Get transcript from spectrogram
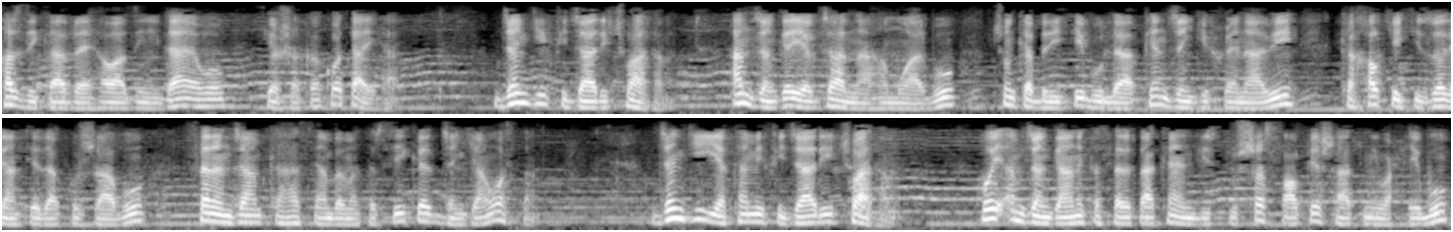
قەرزی کابرای هەوازینی دایەوە و کێشەکە کۆتایی هات. جەنگی فیجاری چوارهەم، ئەم جەنگە یەکجار ناهەموار بوو، چونکە بریتی بوو لە پێنج جەنگی خوێناوی کە خەڵکێکی زۆریان تێدا کوژرابوو، سەرەنجام کە هەستیان بە مەترسی کرد جەنگیان وەستان. جەنگی یەکەمی فیجاری چوارهەم، هۆی ئەم جەنگانە کە سەرەتاکەیان بیست و شەش ساڵ پێش هاتنی وەحی بوو،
